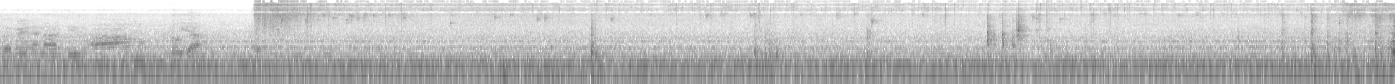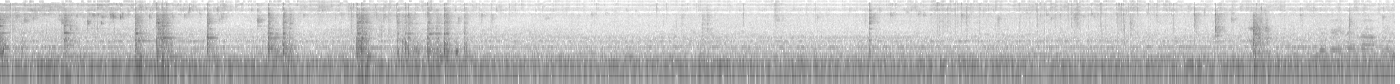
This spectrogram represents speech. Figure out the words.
Lagay na natin ang luya. Lagay na natin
